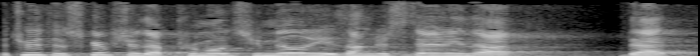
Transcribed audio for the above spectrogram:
The truth of Scripture that promotes humility is understanding that, that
